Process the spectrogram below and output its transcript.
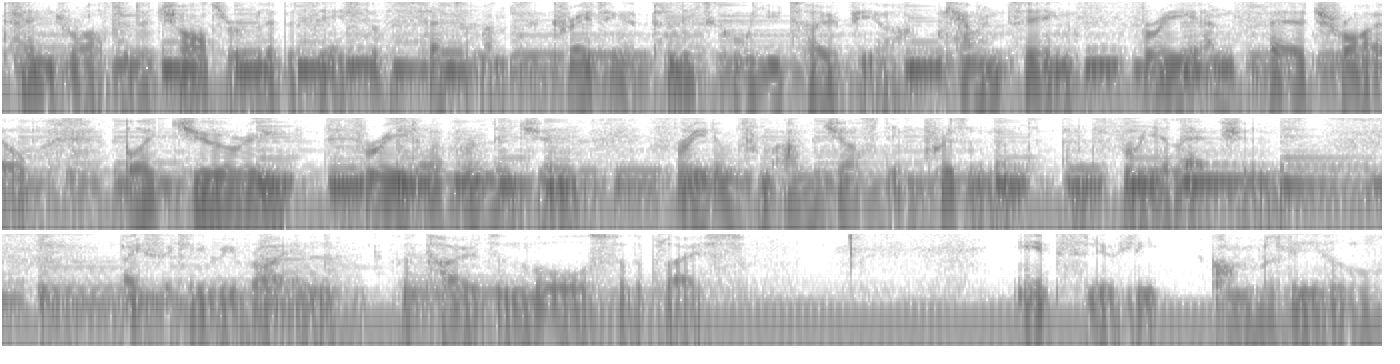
Penn drafted a Charter of Liberties for the settlement, creating a political utopia guaranteeing free and fair trial by jury, freedom of religion, freedom from unjust imprisonment, and free elections. Basically, rewriting the codes and laws for the place. Absolutely unbelievable,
